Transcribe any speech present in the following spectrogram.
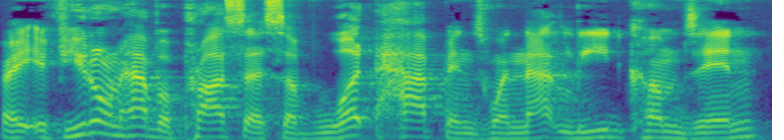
right? If you don't have a process of what happens when that lead comes in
